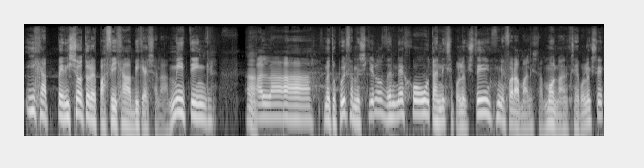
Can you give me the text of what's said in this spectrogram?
Είχα περισσότερο επαφή, είχα μπει και σε ένα meeting. Α. Αλλά με το που ήρθαμε στη Σκύρο δεν έχω ούτε ανοίξει υπολογιστή. Μια φορά μάλιστα μόνο άνοιξα υπολογιστή.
